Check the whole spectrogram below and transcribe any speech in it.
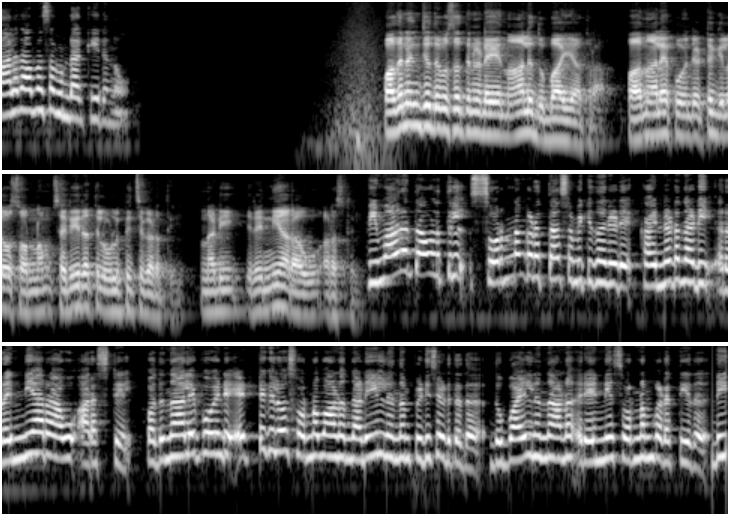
കാലതാമസമുണ്ടാക്കിയിരുന്നു. പതിനഞ്ച് ദിവസത്തിനിടെ നാല് ദുബായ് യാത്ര. പതിനാല് പോയിന്റ് എട്ട് കിലോ സ്വർണം ശരീരത്തിൽ ഒളിപ്പിച്ച് കടത്തി. നടി രന്യ റാവു അറസ്റ്റിൽ. വിമാനത്താവളത്തിൽ സ്വർണം കടത്താൻ ശ്രമിക്കുന്നതിനിടെ കന്നഡ നടി രന്യ റാവു അറസ്റ്റിൽ. പതിനാല് പോയിന്റ് എട്ട് കിലോ സ്വർണമാണ് നടിയിൽ നിന്നും പിടിച്ചെടുത്തത്. ദുബായിൽ നിന്നാണ് രന്യ സ്വർണം കടത്തിയത്. ഡി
